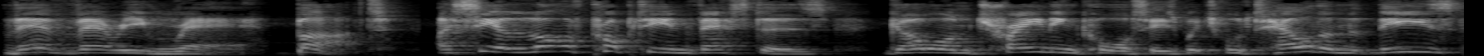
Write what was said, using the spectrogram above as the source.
they're very rare, but I see a lot of property investors go on training courses which will tell them that these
